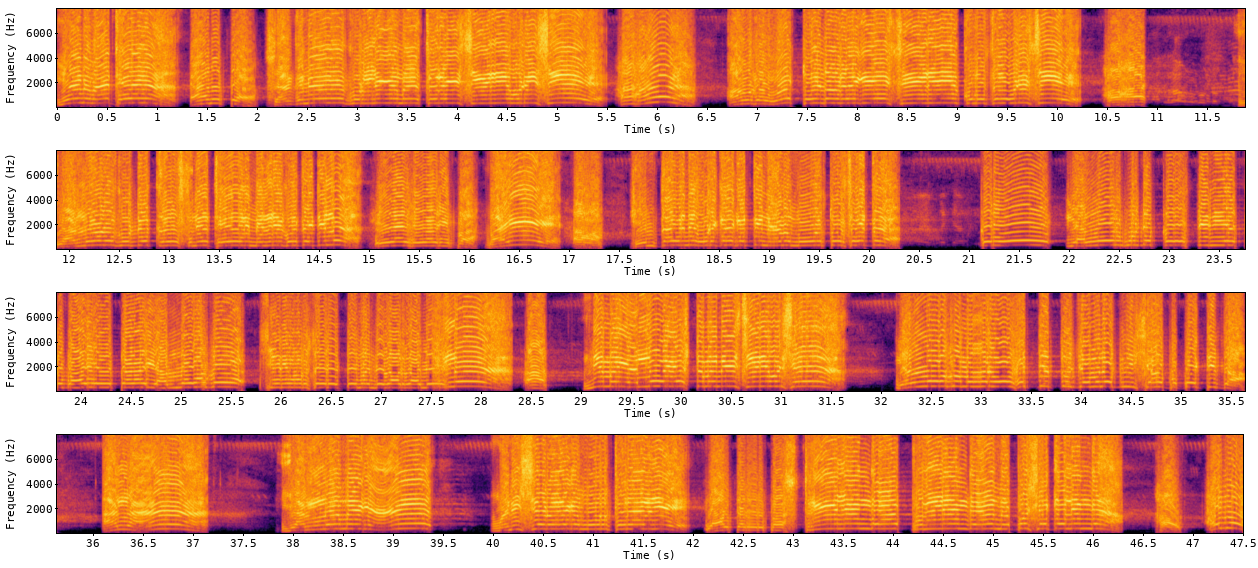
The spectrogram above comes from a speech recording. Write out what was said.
ಏನು ಮಾತ ಏನತ್ತ ಸಗಣ ಗುರ್ಲಿಯ ಮಾಸ್ತರಿಗೆ ಸೀರೆ ಉಡಿಸಿ. ಅವಾಗ ಹೊತ್ತೊಂಡವರಿಗೆ ಸೀರೆ ಕುಮತ ಉಡಿಸಿ. ಹಾ ಹಾ. ಗುಡ್ಡ ಕಳಿಸ್ತೀನಿ ಅಂತ ಹೇಳಿ ಮಿದ್ರಿ ಗೊತ್ತಾಯ್ತಿಲ್ಲ? ಹೇಳಿ ಹೇಳಿಪ್ಪ ಬಾಯಿ. ಇಂಥವ್ರನ್ನ ಹುಡುಕಾಕತ್ತಿ ನಾನು ಮೂವತ್ತು ವರ್ಷ ಆಯ್ತ? ಕರೆ ಎಲ್ಲರೂ ಗುಡ್ಡ ಕಳಿಸ್ತೀರಿ ಅಂತ ಬಾಯಿ ಹೇಳ್ತಾಳ ಎಲ್ಲವೂ ಸೀರೆ ಉಡಿಸೋರು ಎಷ್ಟೋ ಮಂದಿ ಅದಾರ ನಿಮ್ಮ ಎಲ್ಲ ಎಷ್ಟು ಮಂದಿ ಸೀರೆ ಉಡ್ಸ ಎಲ್ಲರಿಗೂ ಮಾರೋ ಹತ್ತಿತ್ತು ಜಮಲಗ್ನಿ ಶಾಪ ಕೊಟ್ಟಿದ್ದ ಅಲ್ಲ ಎಲ್ಲ ಮಗ ಮನುಷ್ಯರಾಗ ಮೂರು ತರ ಇದೆ. ಯಾವ ತರ ಇರಪ್ಪ ಸ್ತ್ರೀಲಿಂಗ ಪುಲ್ಲಿಂಗ ನಪುಷಕಲಿಂಗ ಹೌದು. ಹೌದು.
